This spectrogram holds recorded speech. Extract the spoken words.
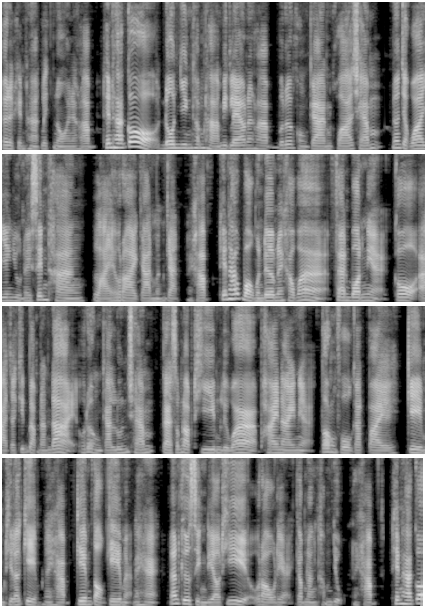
เอริกเทนฮากเล็กน้อยนะครับ เทนฮากก็โดนยิงคำถามอีกแล้วนะครับ เรื่องของการคว้าแชมป์เนื่องจากว่ายังอยู่ในเส้นทางหลายรายการเหมือนกันนะครับ เทนฮากบอกเหมือนเดิมนะครับว่าแฟนบอลเนี่ยก็อาจจะคิดแบบนั้นได้ เรื่องของการลุ้นแชมป์แต่สำหรับทีมหรือว่าภายในเนี่ยต้องโฟกัสไปเกมทีละเกมนะครับ เกมต่อเกมอะนะฮะนั่นคือสิ่งเดียวที่เราเนี่ยกำลังทำอยู่นะครับ เทนฮาก็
